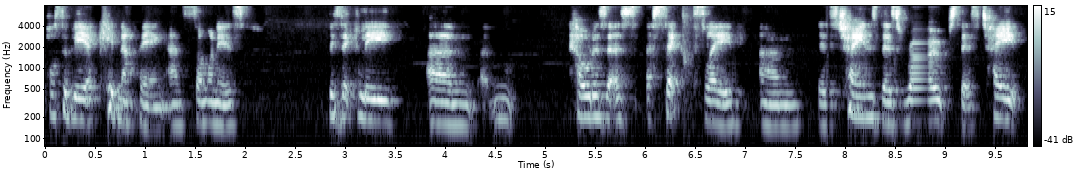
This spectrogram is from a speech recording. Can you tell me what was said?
possibly a kidnapping and someone is physically um, held as a, a sex slave. Um, there's chains, there's ropes, there's tape.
